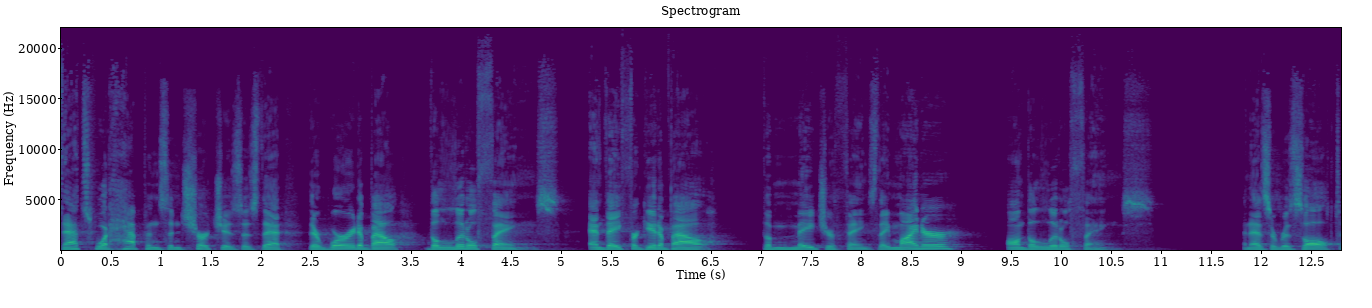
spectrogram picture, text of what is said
that's what happens in churches is that they're worried about the little things and they forget about the major things. They minor on the little things. And as a result,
